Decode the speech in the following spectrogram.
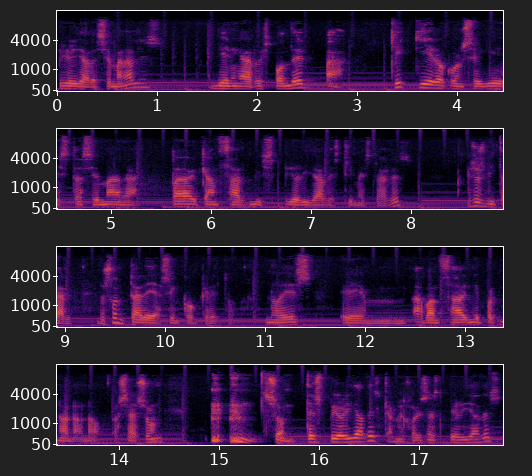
prioridades semanales vienen a responder a qué quiero conseguir esta semana para alcanzar mis prioridades trimestrales. Eso es vital. No son tareas en concreto, no es Em, avanzar en el... No, no, no. O sea, son, son tres prioridades, que a lo mejor esas prioridades,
